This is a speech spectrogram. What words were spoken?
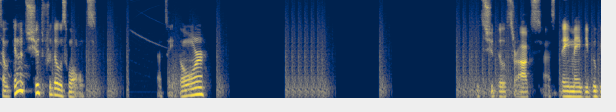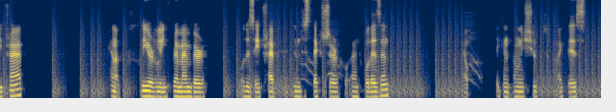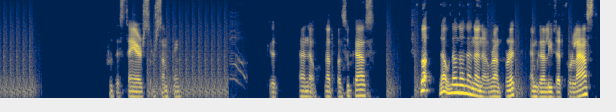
So we cannot shoot through those walls. That's a door. Let's shoot those rocks as they may be booby trapped. Cannot clearly remember what is a trap in this texture and what isn't. They can only shoot like this. through the stairs or something. Good. Uh, no, not bazookas. No, no, no, no, no, no. Run for it. I'm gonna leave that for last.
